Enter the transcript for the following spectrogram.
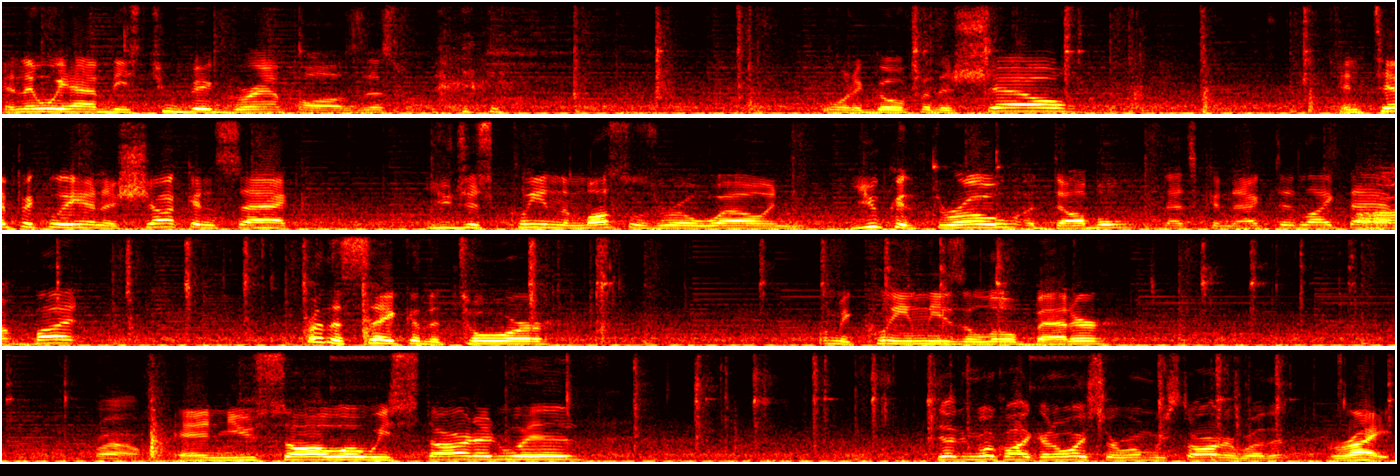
And then we have these two big grandpas. This one. you want to go for the shell. And typically in a shucking sack, you just clean the mussels real well and you could throw a double that's connected like that. Uh-huh. But for the sake of the tour, let me clean these a little better. Wow. And you saw what we started with. Didn't look like an oyster when we started with it, Right.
